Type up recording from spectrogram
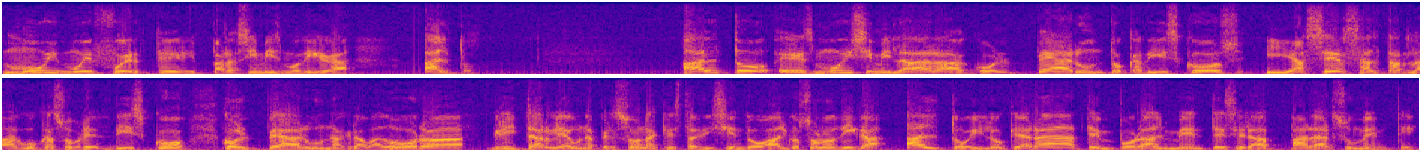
muy, muy fuerte para sí mismo, diga alto. Alto es muy similar a golpear un tocadiscos y hacer saltar la aguja sobre el disco, golpear una grabadora, gritarle a una persona que está diciendo algo, solo diga alto y lo que hará temporalmente será parar su mente.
